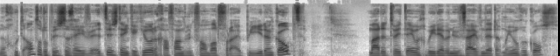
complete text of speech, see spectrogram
een goed antwoord op is te geven. Het is denk ik heel erg afhankelijk van wat voor IP je dan koopt. Maar de twee themagebieden hebben nu 35 miljoen gekost.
